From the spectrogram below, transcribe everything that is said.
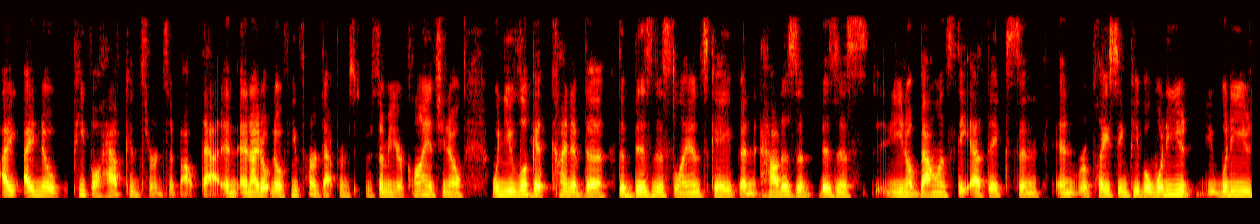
I, I know people have concerns about that. And, and I don't know if you've heard that from some of your clients. You know, when you look at kind of the, the business landscape and how does a business, you know, balance the ethics and, and replacing people, what do you what do you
